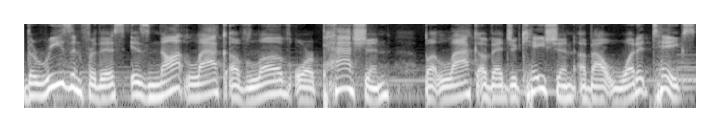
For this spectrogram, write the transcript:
the reason for this is not lack of love or passion, but lack of education about what it takes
